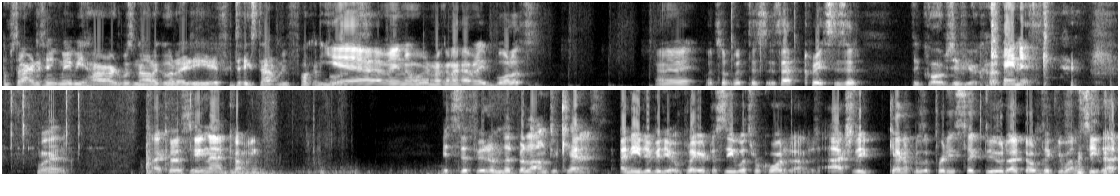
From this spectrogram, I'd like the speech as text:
I'm starting to think maybe hard was not a good idea if it takes that many fucking bullets. Yeah, I mean, we're not gonna have any bullets. Anyway, what's up with this? Is that Chris, is it? The corpse of your cut. Kenneth. well, I could have seen that coming. It's the film that belonged to Kenneth. I need a video player to see what's recorded on it. Actually, Kenneth was a pretty sick dude. I don't think you want to see that.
